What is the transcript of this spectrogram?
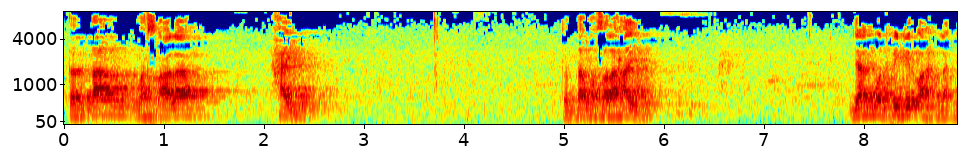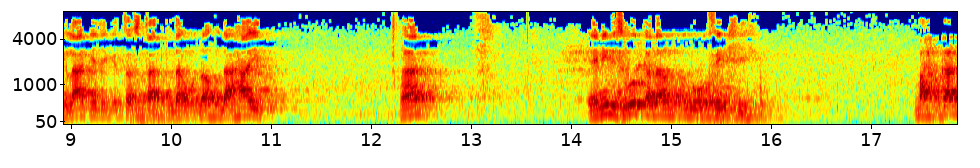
tentang masalah haid tentang masalah haid. Jangan berpikir wah laki-laki jadi gitu Ustaz, undang-undang enggak haid. Hah? Ini disebutkan dalam buku-buku fikih. Bahkan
